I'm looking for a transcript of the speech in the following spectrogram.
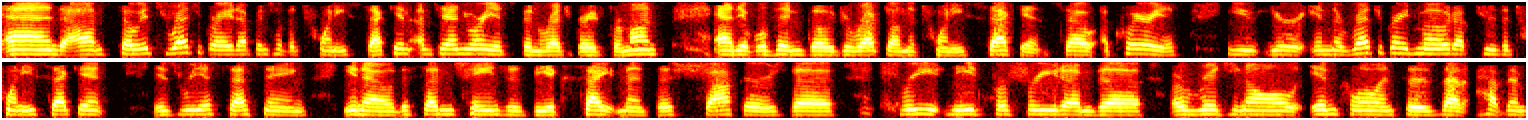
And um, so it's retrograde up until the 22nd of January. It's been retrograde for months, and it will then go direct on the 22nd. So Aquarius, you, you're in the retrograde mode up through the 22nd is reassessing, you know, the sudden changes, the excitement, the shockers, the free need for freedom, the original influences that have been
